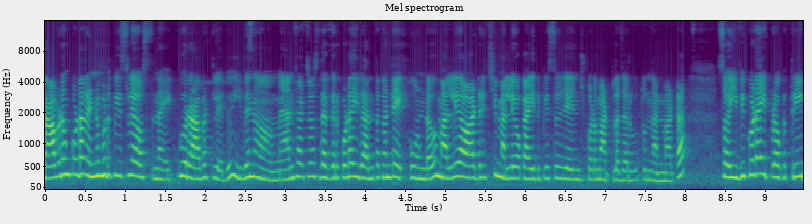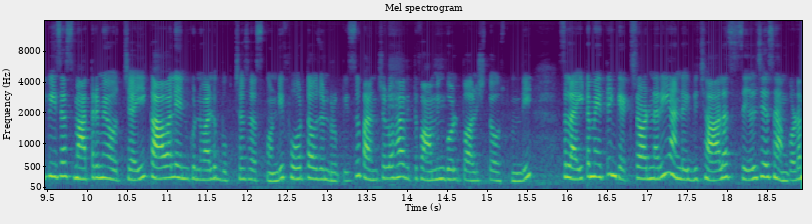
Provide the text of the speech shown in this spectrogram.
రావడం కూడా రెండు మూడు పీసులే వస్తున్నాయి. ఎక్కువ రావట్లేదు. ఈవెన్ మ్యానుఫ్యాక్చర్స్ uh, దగ్గర కూడా ఇవి అంతకంటే ఎక్కువ ఉండవు. మళ్ళీ ఆర్డర్ ఇచ్చి మళ్ళీ ఒక ఐదు పీసులు చేయించుకోవడం అట్లా జరుగుతుందన్నమాట. సో ఇవి కూడా ఇప్పుడు ఒక త్రీ పీసెస్ మాత్రమే వచ్చాయి. కావాలి అనుకున్న వాళ్ళు బుక్ చేసేసుకోండి. ఫోర్ థౌజండ్ రూపీస్ పంచలోహ విత్ ఫార్మింగ్ గోల్డ్ పాలిష్తో వస్తుంది. అసలు ఐటమ్ అయితే ఇంక ఎక్స్ట్రాడినరీ అండ్ ఇవి చాలా సేల్ చేసాం కూడా.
